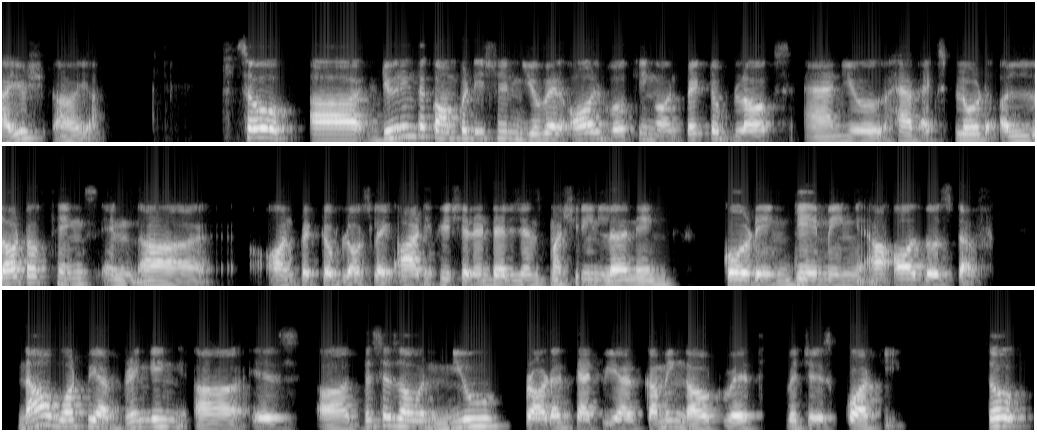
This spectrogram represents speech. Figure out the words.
Ayush, uh, yeah. So uh, during the competition, you were all working on PictoBlox and you have explored a lot of things in uh, on PictoBlox like artificial intelligence, machine learning, coding, gaming, uh, all those stuff. Now what we are bringing uh, is, uh, this is our new product that we are coming out with, which is Quarky. So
